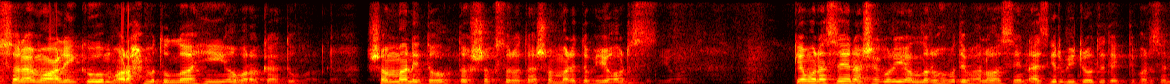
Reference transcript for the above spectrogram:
আসসালামু আলাইকুম আরহামতুল্লাহি অবরাকাত সম্মানিত দর্শক, শ্রোতা, সম্মানিত ভিওয়ার্স কেমন আছেন? আশা করি আল্লাহর রহমতে ভালো আছেন। আজকের ভিডিওতে দেখতে পাচ্ছেন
